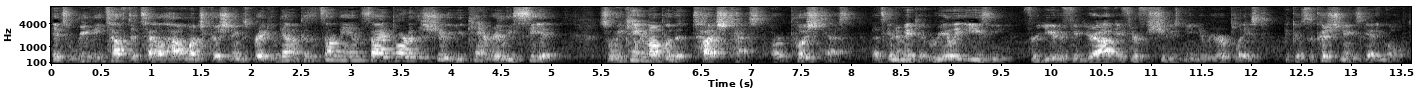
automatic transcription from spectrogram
it's really tough to tell how much cushioning is breaking down because it's on the inside part of the shoe. You can't really see it. So we came up with a touch test or push test that's going to make it really easy for you to figure out if your shoes need to be replaced because the cushioning is getting old.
